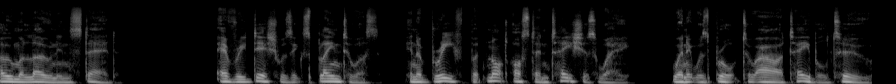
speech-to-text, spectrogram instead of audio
Home Alone instead. Every dish was explained to us in a brief but not ostentatious way when it was brought to our table, too.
